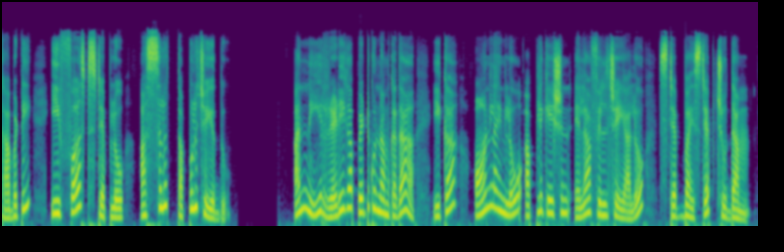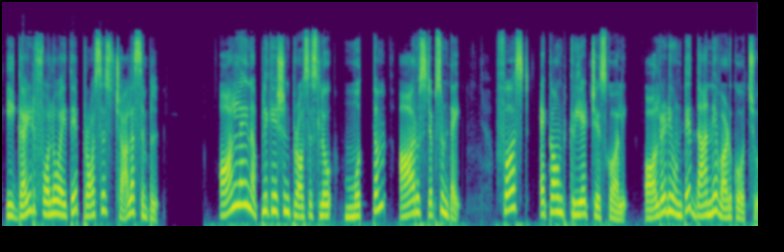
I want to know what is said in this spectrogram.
కాబట్టి ఈ ఫస్ట్ స్టెప్లో అస్సలు తప్పులు చెయ్యొద్దు అన్నీ రెడీగా పెట్టుకున్నాం కదా ఇక ఆన్లైన్లో అప్లికేషన్ ఎలా ఫిల్ చేయాలో స్టెప్ బై స్టెప్ చూద్దాం. ఈ గైడ్ ఫాలో అయితే ప్రాసెస్ చాలా సింపుల్. ఆన్లైన్ అప్లికేషన్ ప్రాసెస్లో మొత్తం ఆరు స్టెప్స్ ఉంటాయి. ఫస్ట్ అకౌంట్ క్రియేట్ చేసుకోవాలి. ఆల్రెడీ ఉంటే దాన్నే వాడుకోవచ్చు.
